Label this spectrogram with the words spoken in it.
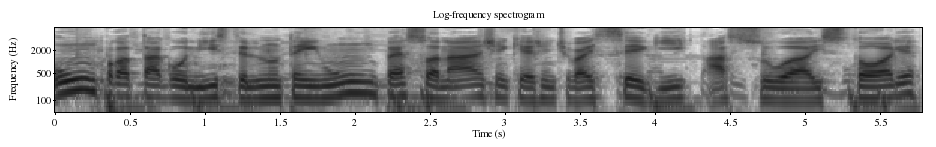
um protagonista, ele não tem um personagem que a gente vai seguir a sua história,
